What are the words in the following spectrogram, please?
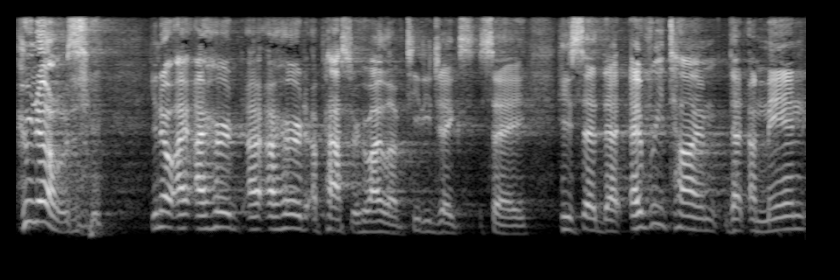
Who knows? You know, I, I, heard, I heard a pastor who I love, T.D. Jakes, say, he said that every time that a man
